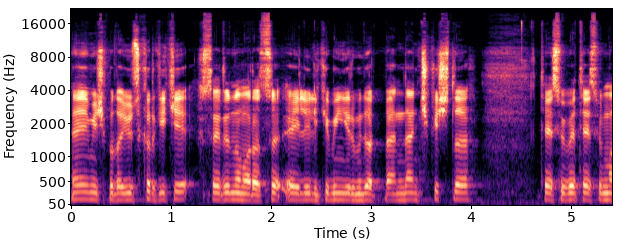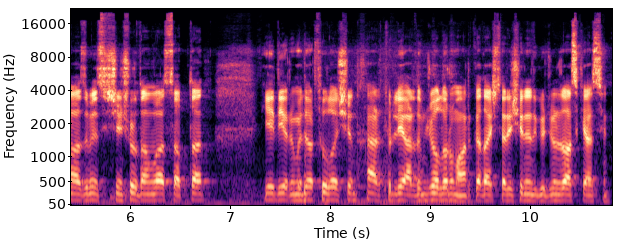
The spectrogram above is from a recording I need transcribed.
Neymiş bu da 142 seri numarası Eylül 2024 benden çıkışlı. Tespih ve tespih malzemesi için şuradan WhatsApp'tan 724 ulaşın. Her türlü yardımcı olurum arkadaşlar. İşiniz gücünüz az gelsin.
